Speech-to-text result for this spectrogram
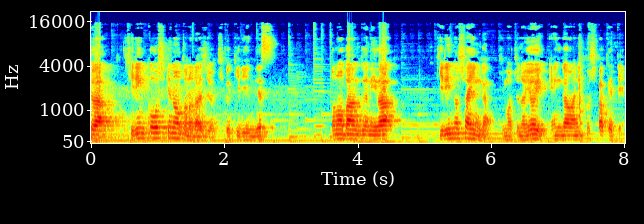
ちは。キリン公式ノートのラジオ、聞くキリンです。この番組は、キリンの社員が気持ちの良い縁側に腰掛けて、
